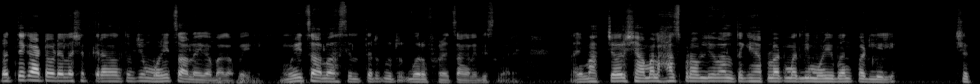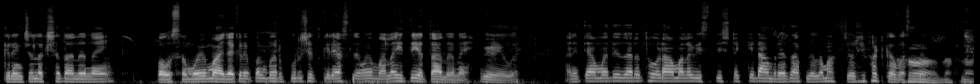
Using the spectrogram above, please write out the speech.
प्रत्येक आठवड्याला शेतकऱ्यांना तुमची मुळी चालू आहे का बघा पहिली? मुळी चालू असेल तर बर- बरं फळ चांगलं दिसणार आहे. आणि मागच्या वर्षी आम्हाला हाच प्रॉब्लेम आला होता की ह्या प्लॉटमधली मुळी बंद पडलेली. शेतकऱ्यांच्या लक्षात आलं नाही. पावसामुळे माझ्याकडे पण भरपूर शेतकरी असल्यामुळे मला इथे येता आलं नाही वेळेवर. आणि त्यामध्ये जरा थोडं आम्हाला वीस तीस टक्के डांबऱ्याचा आपल्याला मागच्या वर्षी फटका बसला. हो.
